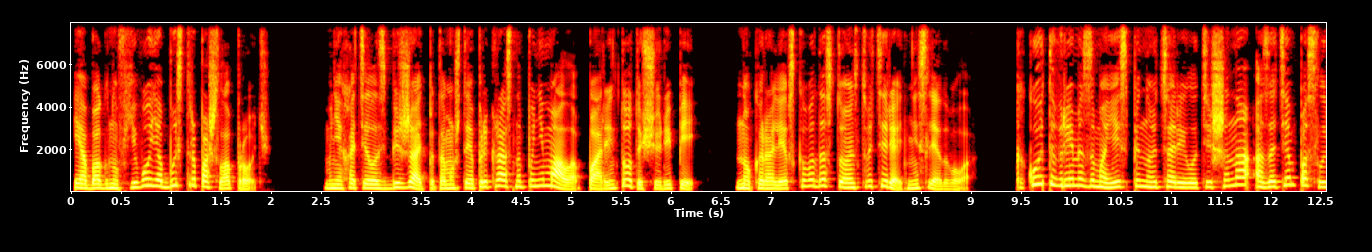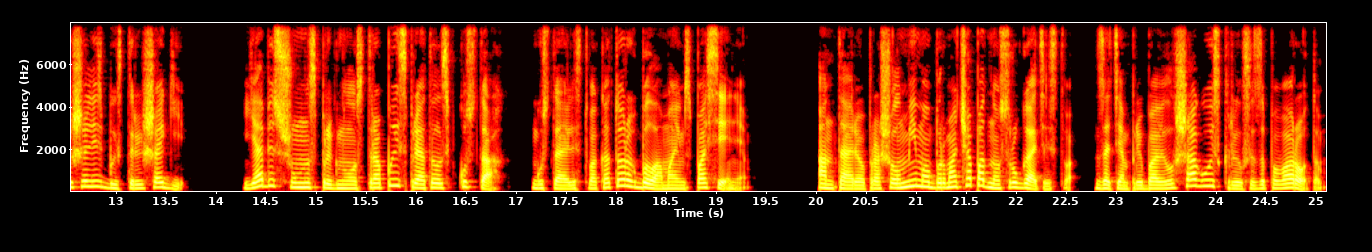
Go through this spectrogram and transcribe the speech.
И, обогнув его, я быстро пошла прочь. Мне хотелось бежать, потому что я прекрасно понимала, парень тот еще репей. Но королевского достоинства терять не следовало. Какое-то время за моей спиной царила тишина, а затем послышались быстрые шаги. Я бесшумно спрыгнула с тропы и спряталась в кустах, густая листва которых была моим спасением. Антарио прошел мимо, бормоча под нос ругательства, затем прибавил шагу и скрылся за поворотом.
